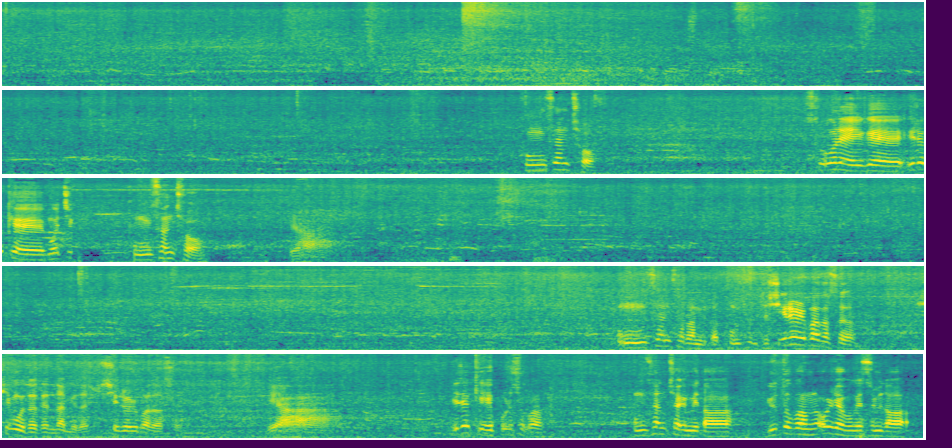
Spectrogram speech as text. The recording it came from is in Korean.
풍선초 수원에 이게 이렇게 멋진 풍선초. 야. 풍선초랍니다 풍선초. 씨를 받아서 심어도 된답니다. 씨를 받아서. 이야. 이렇게 예쁠 수가. 풍선초입니다. 유튜브 한번 올려보겠습니다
